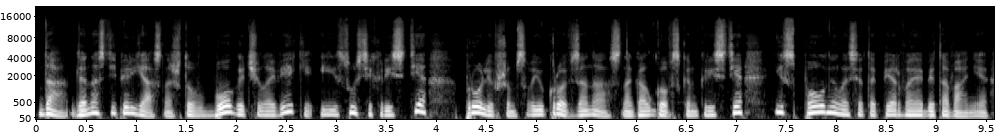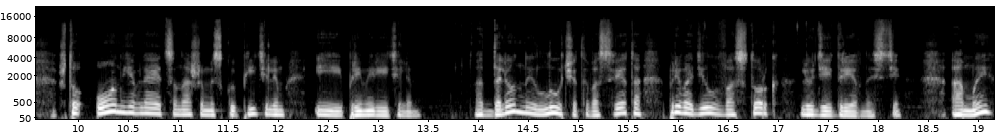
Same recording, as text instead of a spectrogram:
Да, для нас теперь ясно, что в Бога-человеке Иисусе Христе, пролившем свою кровь за нас на Голговском кресте, исполнилось это первое обетование, что Он является нашим Искупителем и Примирителем. Отдаленный луч этого света приводил в восторг людей древности, а мы,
